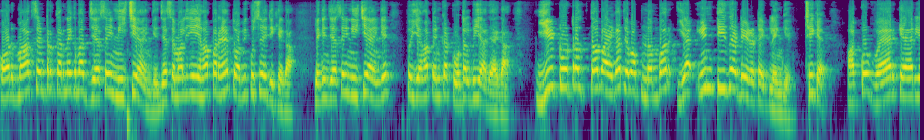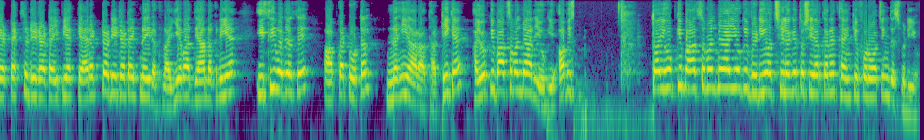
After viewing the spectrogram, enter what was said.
और मार्क्स एंटर करने के बाद जैसे ही नीचे आएँगे, जैसे मान लीजिए यहाँ पर है तो अभी कुछ नहीं दिखेगा, लेकिन जैसे ही नीचे आएँगे तो यहाँ पे इनका टोटल भी आ जाएगा। ये टोटल तब आएगा जब आप नंबर या इंटीजर डेटा टाइप लेंगे, ठीक है? आपको वेर कैर या टेक्स्ट डेटा टाइप या कैरेक्टर डेटा टाइप नहीं रखना, ये बात ध्यान रखनी है। इसी वजह से आपका टोटल नहीं आ रहा था, ठीक है? आयोग की बात समझ में आ रही होगी। अब इस तो आई होप की बात समझ में आई होगी। वीडियो अच्छी लगे तो शेयर करें। Thank you for watching this video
